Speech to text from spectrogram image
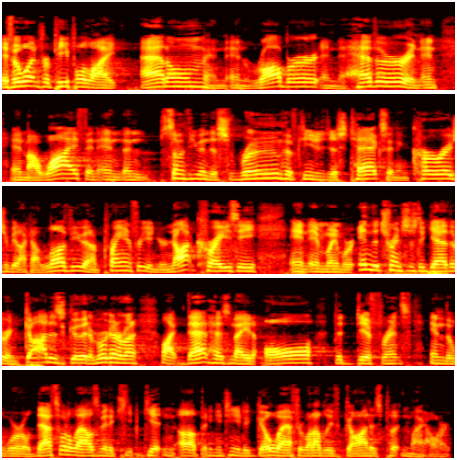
If it wasn't for people like Adam and, and Robert and Heather and, and, and my wife and, and, and some of you in this room who've continued to just text and encourage and be like, I love you and I'm praying for you and you're not crazy. And, and when we're in the trenches together and God is good and we're going to run, like that has made all the difference in the world. That's what allows me to keep getting up and continue to go after what I believe God has put in my heart.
